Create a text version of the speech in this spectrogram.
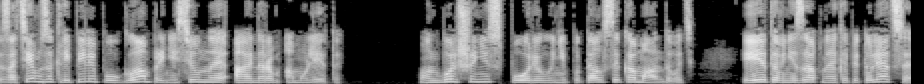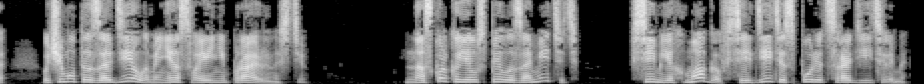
Затем закрепили по углам принесенные Айнером амулеты. Он больше не спорил и не пытался командовать, и эта внезапная капитуляция почему-то задела меня своей неправильностью. Насколько я успела заметить, в семьях магов все дети спорят с родителями,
